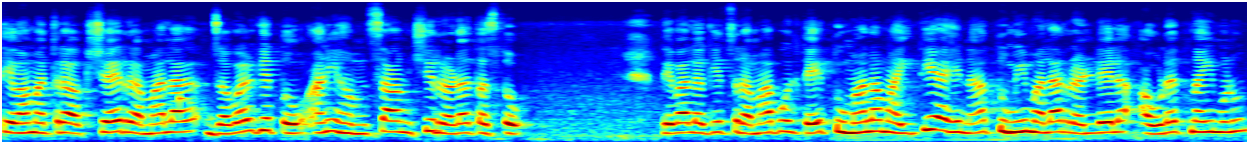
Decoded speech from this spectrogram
तेव्हा मात्र अक्षय रमाला जवळ घेतो आणि हमसा आमची रडत असतो. तेव्हा लगेच रमा बोलते तुम्हाला माहिती आहे ना तुम्ही मला रडलेलं आवडत नाही म्हणून?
